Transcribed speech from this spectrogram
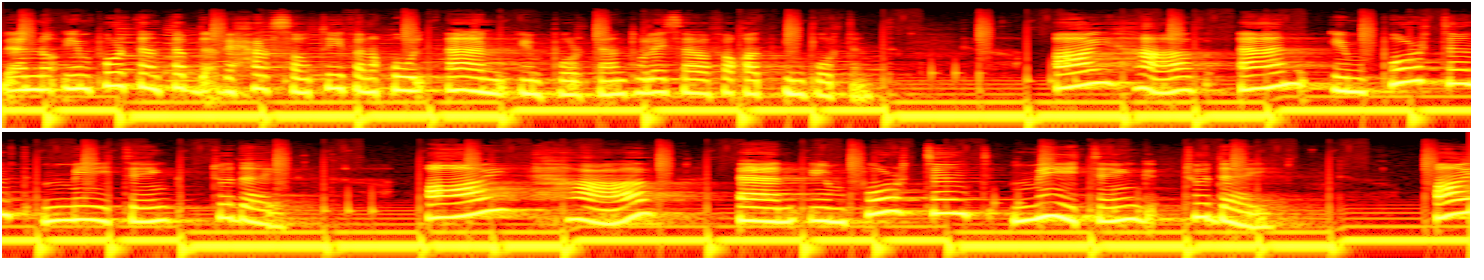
لأنه important تبدأ بحرف صوتي فنقول an important وليس فقط important I have an important meeting today. I have an important meeting today. I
